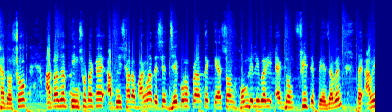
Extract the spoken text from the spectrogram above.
হ্যাঁ দর্শক, আট হাজার তিনশো টাকায় আপনি সারা বাংলাদেশে যে কোনো প্রান্তে ক্যাশ অন হোম ডেলিভারি একদম ফ্রিতে পেয়ে যাবেন। তাই আমি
